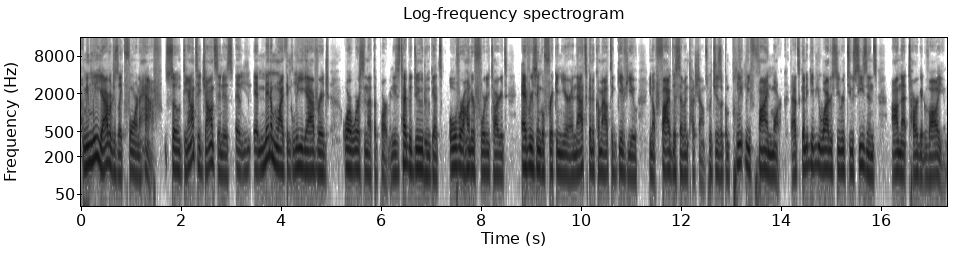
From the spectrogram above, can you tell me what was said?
I mean, league average is like four and a half. So Diontae Johnson is at, at, minimum, I think, league average or worse in that department. He's the type of dude who gets over 140 targets every single freaking year. And that's going to come out to give you, you know, five to seven touchdowns, which is a completely fine mark. That's going to give you wide receiver two seasons on that target volume.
